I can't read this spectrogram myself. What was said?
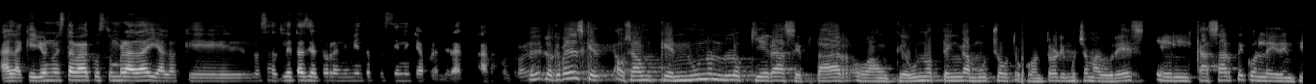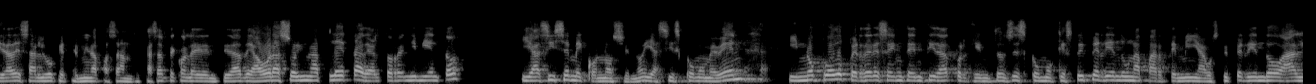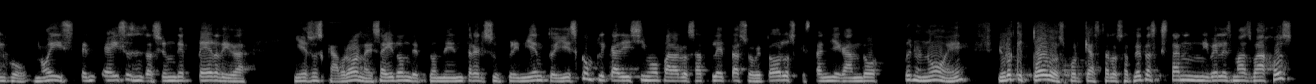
a la que yo no estaba acostumbrada y a lo que los atletas de alto rendimiento pues tienen que aprender a, controlar. Lo que pasa es que, o sea, aunque uno no lo quiera aceptar o aunque uno tenga mucho autocontrol y mucha madurez, el casarte con la identidad es algo que termina pasando. Casarte con la identidad de ahora soy un atleta de alto rendimiento y así se me conoce, ¿no? Y así es como me ven y no puedo perder esa identidad porque entonces como que estoy perdiendo una parte mía o estoy perdiendo algo, ¿no? Y hay esa sensación de pérdida y eso es cabrón, es ahí donde, donde entra el sufrimiento y es complicadísimo para los atletas, sobre todo los que están llegando, bueno, no, ¿eh? Yo creo que todos, porque hasta los atletas que están en niveles más bajos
